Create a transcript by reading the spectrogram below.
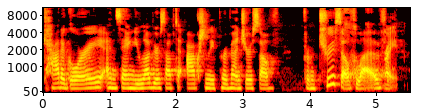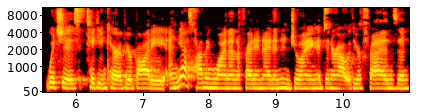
category and saying you love yourself to actually prevent yourself from true self love? Right. Which is taking care of your body. And yes, having wine on a Friday night and enjoying a dinner out with your friends and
